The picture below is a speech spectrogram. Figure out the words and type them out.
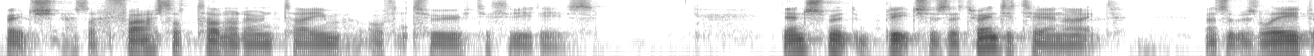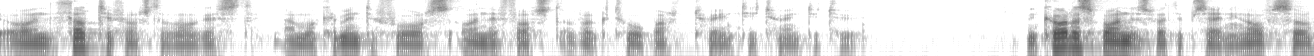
which has a faster turnaround time of two to three days. The instrument breaches the 2010 Act as it was laid on the 31st of August and will come into force on the 1st of October 2022. In correspondence with the presiding officer,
